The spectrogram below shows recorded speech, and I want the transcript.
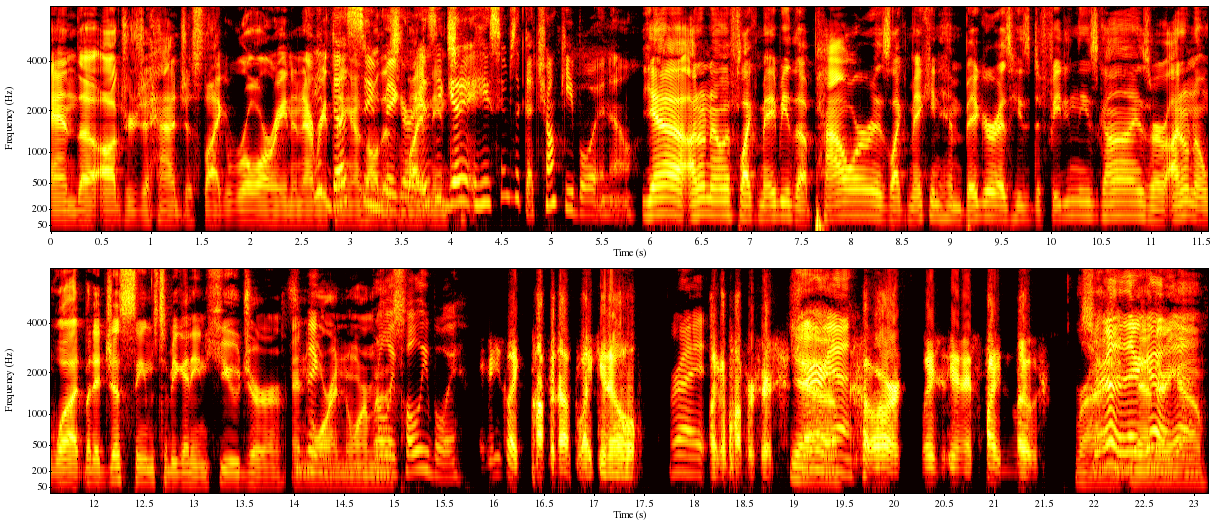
and the Ogdru Jihad just like roaring and everything he does as seem all this bigger. lightning. Is he getting? He seems like a chunky boy now. Yeah, I don't know if like maybe the power is like making him bigger as he's defeating these guys, or I don't know what, but it just seems to be getting huger He's a and big more Roly enormous. poly boy. Maybe he's like puffing up, like you know, Right. like a puffer fish, Sure. Yeah. or he's in his fighting mode. Right. Sure. There yeah, you go. there you yeah. go.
